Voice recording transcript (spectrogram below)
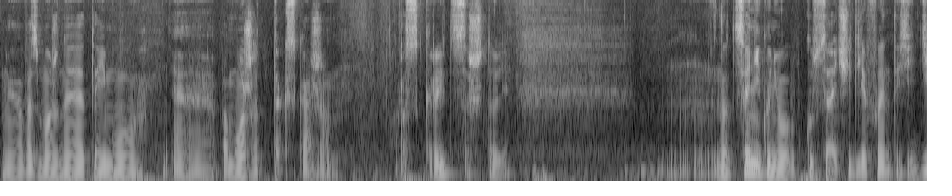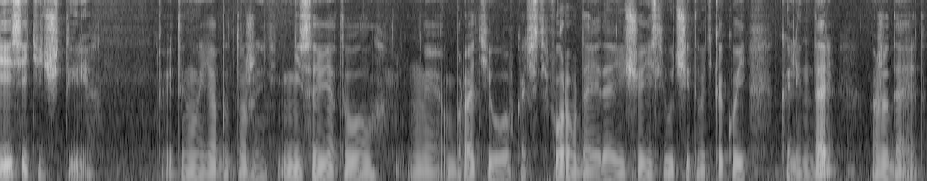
возможно, это ему э, поможет, так скажем, раскрыться, что ли. Но ценник у него кусачий для фэнтези 10,4. Поэтому я бы тоже не советовал э, брать его в качестве форварда. И да, еще если учитывать, какой календарь ожидает.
